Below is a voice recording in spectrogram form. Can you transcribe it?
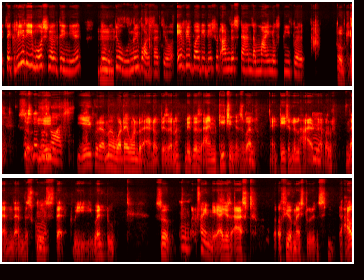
इट्स लाइक रियली इमोसनल थिङ ए त्यो Mm. त्यो हुनै पर्छ त्यो एभ्रीबडी दे सुड अन्डरस्ट्यान्ड द माइन्ड अफ पिपल Okay. So विच दे डु ye नट ye kurama what I want to add up is Anna, because I'm teaching as well. I teach a little higher Mm. level than than the schools that we went to. So Mm. one fine day I just asked a few of my students, how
